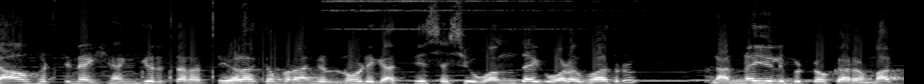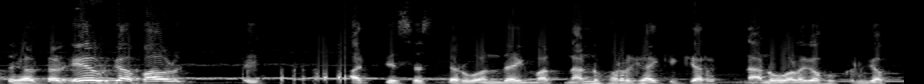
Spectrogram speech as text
ಯಾವ ಹೊಟ್ಟಿನಾಗ ಹೆಂಗಿರ್ತಾರ ಅಂತ ಹೇಳಕ್ಕೆ ಬರಂಗಿಲ್ಲ. ನೋಡಿ ಅತ್ತಿ ಸಸಿ ಒಂದಾಗಿ ಒಳಗ್ ಹೋದ್ರು ನನ್ನ ಇಲ್ಲಿ ಬಿಟ್ಟು ಹೋಗಾರ ಮತ್ ಹೇಳ್ತಾಳೆ, ಏ ಹುಡ್ಗ, ಬಾ ಒಳಗ್. ಅತ್ತಿ ಸಸ್ತಾರ ಒಂದಾಗಿ ಮತ್ತೆ ನನ್ನ ಹೊರಗೆ ಹಾಕಿಕ್ಯಾರ, ನಾನು ಒಳಗ ಹೋಗ್ಕನ್ಗಪ್ಪ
